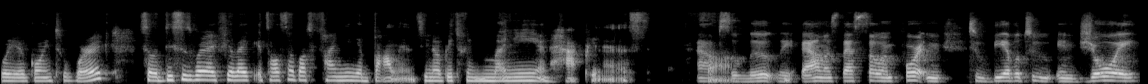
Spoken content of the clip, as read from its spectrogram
where you're going to work. So this is where i feel like it's also about finding a balance you know between money and happiness Absolutely. Balance. That's so important to be able to enjoy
